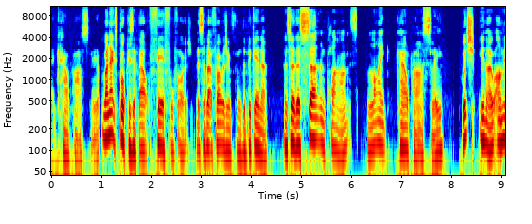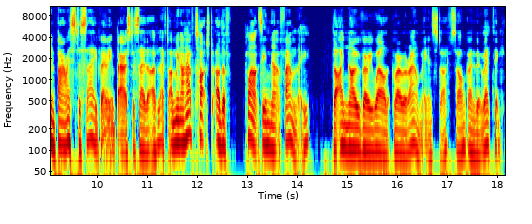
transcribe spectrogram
Like cow parsley. My next book is about fearful foraging. It's about foraging for the beginner, and so there's certain plants like cow parsley which you know I'm embarrassed to say, very embarrassed to say that I've left. I mean, I have touched other f- plants in that family that I know very well that grow around me and stuff. So I'm going a bit red thinking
